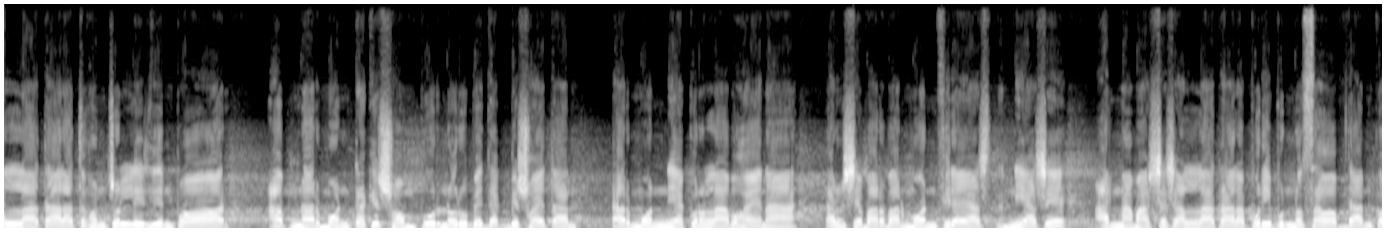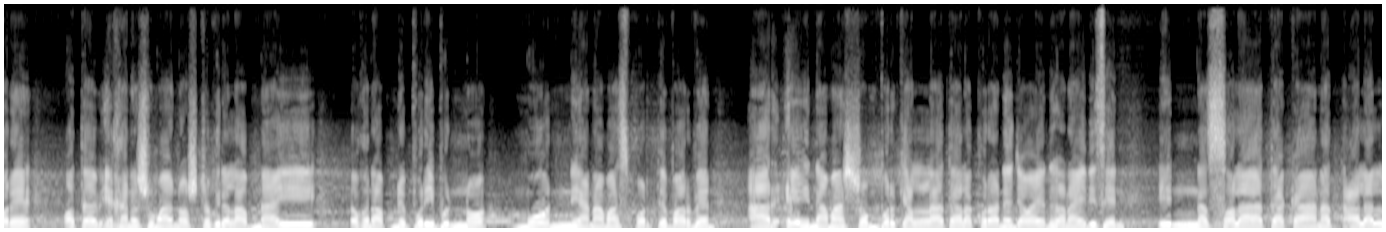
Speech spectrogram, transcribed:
আল্লাহ তাআলা তখন চল্লিশ দিন পর আপনার মনটাকে সম্পূর্ণরূপে দেখবে শয়তান। তার মন নিয়ে কোনো লাভ হয় না, কারণ সে বারবার মন ফিরে আস, নিয়ে আসে আর নামাজ শেষে আল্লাহ তাআলা পরিপূর্ণ সওয়াব দান করে, অতএব এখানে সময় নষ্ট করে লাভ নাই। তখন আপনি পরিপূর্ণ মন নিয়ে নামাজ পড়তে পারবেন। আর এই নামাজ সম্পর্কে আল্লাহ তাআলা কোরআনে যাওয়াই জানাই দিছেন সলাতা কানাত আলাল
